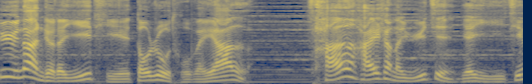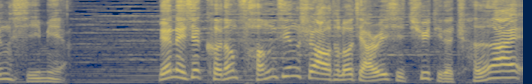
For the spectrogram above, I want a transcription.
遇难者的遗体都入土为安了，残骸上的余烬也已经熄灭，连那些可能曾经是奥特罗贾瑞西躯体的尘埃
